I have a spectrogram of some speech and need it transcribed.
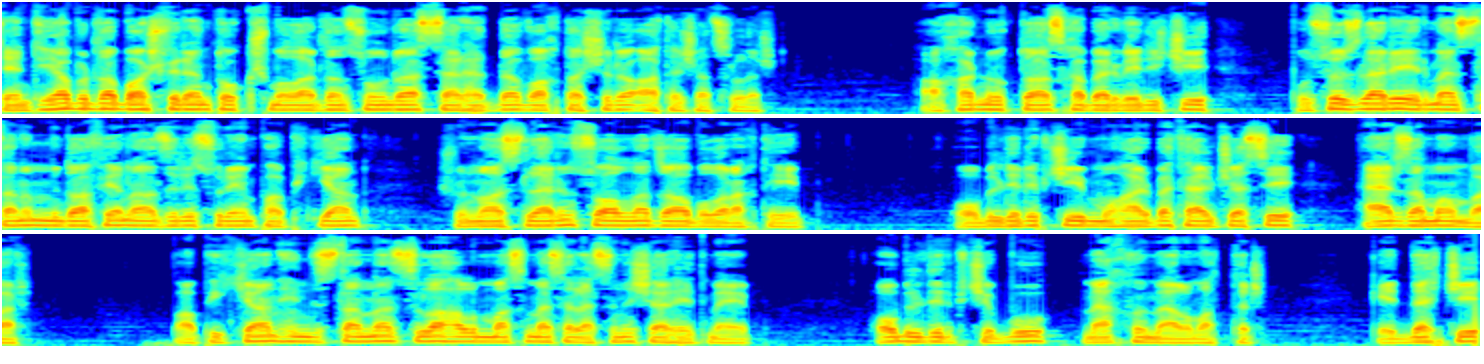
Sentyabrda baş verən toqquşmalardan sonra sərhəddə vaxtaşırı atəş açılır. Axar nöqtəz xəbər verir ki, bu sözləri Ermənistanın Müdafiə naziri Suren Papikyan jurnalistlərin sualına cavab olaraq deyib. O bildirib ki, müharibə təhlükəsi hər zaman var. Papikyan Hindistandan silah alınması məsələsini şərh etməyib. O bildirib ki, bu məxfi məlumatdır. Qeyd edək ki,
